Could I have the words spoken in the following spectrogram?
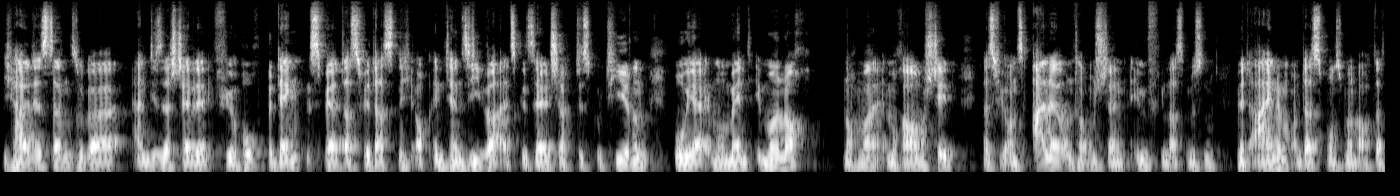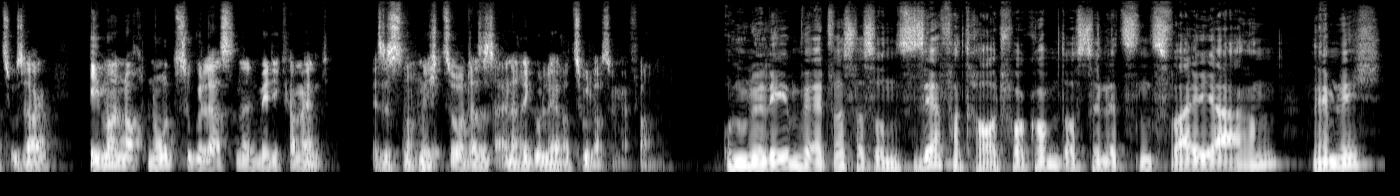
Ich halte es dann sogar an dieser Stelle für hoch bedenkenswert, dass wir das nicht auch intensiver als Gesellschaft diskutieren, wo ja im Moment immer noch nochmal im Raum steht, dass wir uns alle unter Umständen impfen lassen müssen mit einem, und das muss man auch dazu sagen, immer noch notzugelassenen Medikament. Es ist noch nicht so, dass es eine reguläre Zulassung erfahren. Und nun erleben wir etwas, was uns sehr vertraut vorkommt aus den letzten zwei Jahren, nämlich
